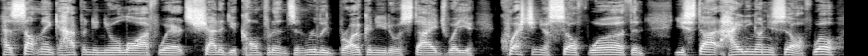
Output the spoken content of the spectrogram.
has something happened in your life where it's shattered your confidence and really broken you to a stage where you question your self worth and you start hating on yourself? Well,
